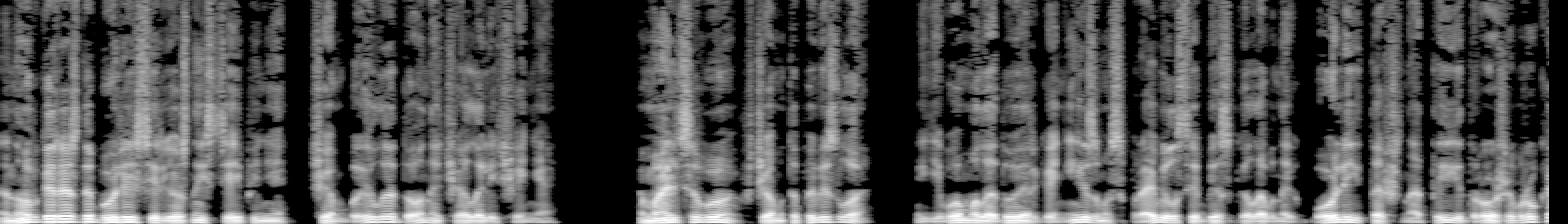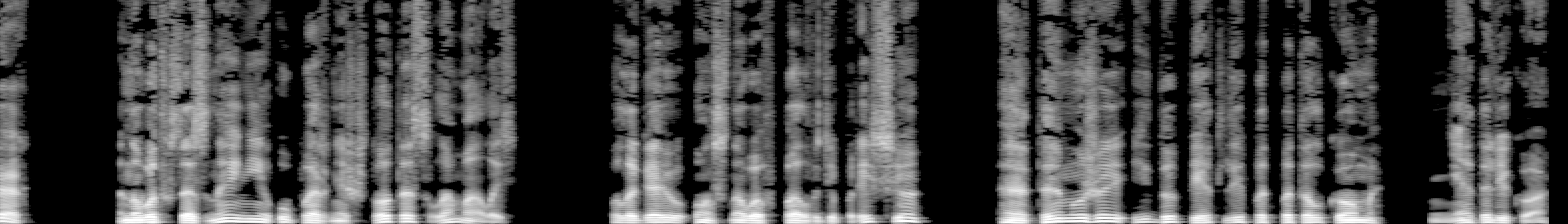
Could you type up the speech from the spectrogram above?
но в гораздо более серьезной степени, чем было до начала лечения. Мальцеву в чем-то повезло. Его молодой организм справился без головных болей, тошноты и дрожи в руках. Но вот в сознании у парня что-то сломалось. Полагаю, он снова впал в депрессию, а там уже и до петли под потолком недалеко.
